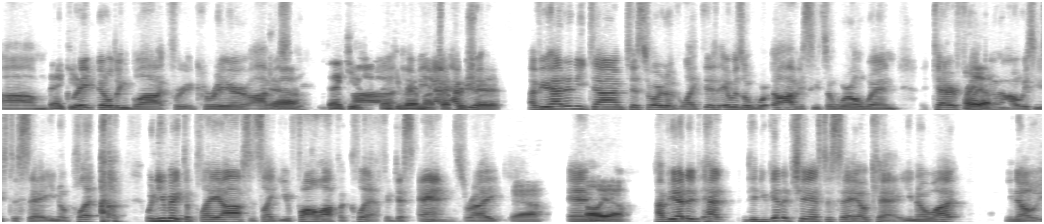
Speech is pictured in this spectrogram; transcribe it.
Um, thank you. Great building block for your career, obviously. Yeah, thank you. Thank you very uh, I mean, much. I appreciate you, it. Have you had any time to sort of like this? It was a obviously it's a whirlwind. Terry Francona oh, yeah. always used to say, you know, play when you make the playoffs, it's like you fall off a cliff. It just ends, right? Yeah. And oh yeah. have you had, a, had did you get a chance to say, okay, you know what, you know,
